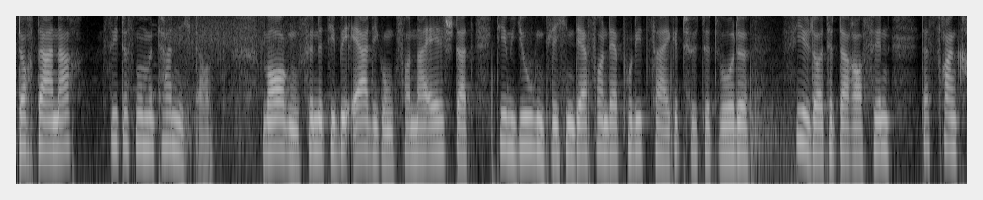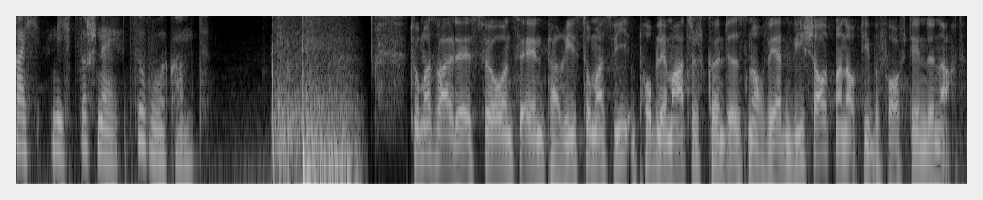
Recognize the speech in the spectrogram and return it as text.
Doch danach sieht es momentan nicht aus. Morgen findet die Beerdigung von Nael statt, dem Jugendlichen, der von der Polizei getötet wurde. Viel deutet darauf hin, dass Frankreich nicht so schnell zur Ruhe kommt. Thomas Walde ist für uns in Paris. Thomas, wie problematisch könnte es noch werden? Wie schaut man auf die bevorstehende Nacht?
